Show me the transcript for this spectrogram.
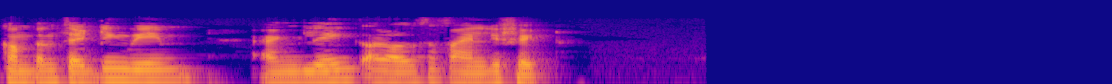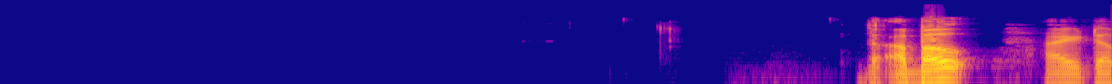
compensating beam and link are also finally fit. The above item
